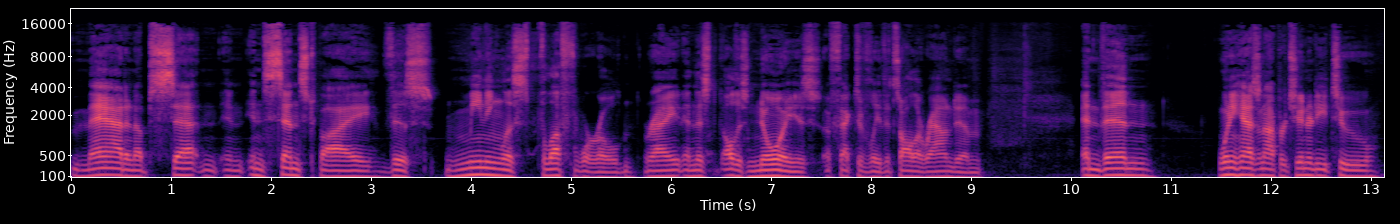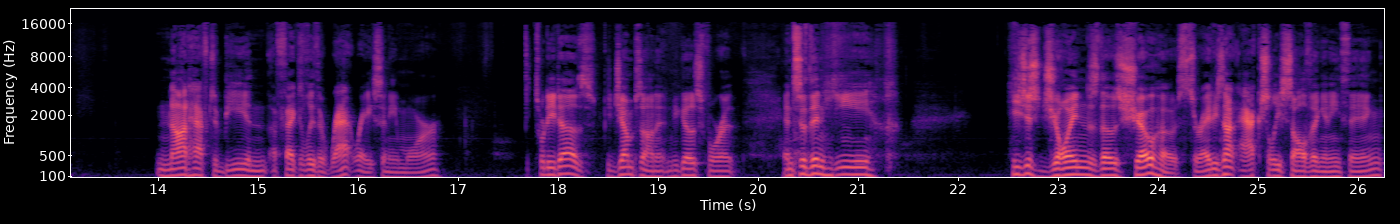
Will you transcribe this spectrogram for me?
mad and upset and, and, incensed by this meaningless fluff world, right? And this all this noise effectively that's all around him. And then when he has an opportunity to not have to be in effectively the rat race anymore, that's what he does. He jumps on it and he goes for it. And so then he he just joins those show hosts, right? He's not actually solving anything.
